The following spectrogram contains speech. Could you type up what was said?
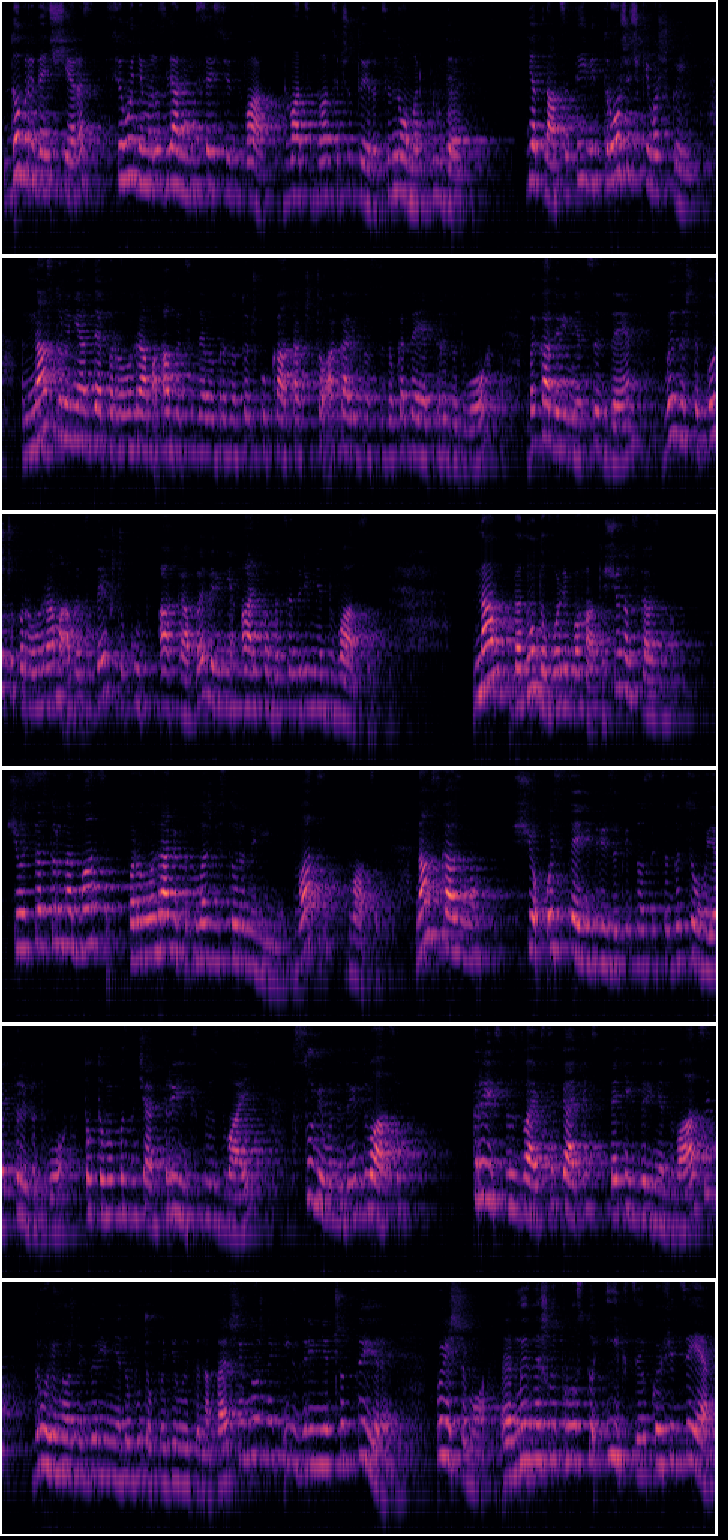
Добрий день ще раз. Сьогодні ми розглянемо сесію 2 2024. Це номер буде 15. Він трошечки важкий. На стороні АД паралограма АБЦД вибрано точку К, так що АК відноситься до КД як 3 до 2. БК дорівнює ЦД. Визначте площу паралограма АБЦД, якщо кут АКБ дорівнює альфа БЦ дорівнює 20. Нам дано доволі багато. Що нам сказано? Що ось ця сторона 20 в паралелограмі протилежні сторони рівні. 20, 20. Нам сказано, що ось цей відрізок відноситься до цього як 3 до 2. Тобто ми позначаємо 3х плюс 2х. В сумі вони дають 20. 3х плюс 2х це 5х, 5х дорівнює 20. Другий множник дорівнює добуток поділити на перший множник, х дорівнює 4. Пишемо, е, ми знайшли просто х, це коефіцієнт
